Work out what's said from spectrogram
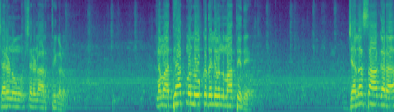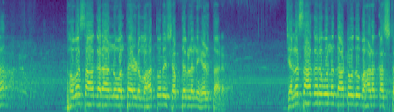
ಶರಣು ಶರಣಾರ್ಥಿಗಳು. ನಮ್ಮ ಅಧ್ಯಾತ್ಮ ಲೋಕದಲ್ಲಿ ಒಂದು ಮಾತಿದೆ. ಜಲಸಾಗರ, ಭವಸಾಗರ ಅನ್ನುವಂಥ ಎರಡು ಮಹತ್ವದ ಶಬ್ದಗಳನ್ನು ಹೇಳ್ತಾರೆ. ಜಲಸಾಗರವನ್ನು ದಾಟೋದು ಬಹಳ ಕಷ್ಟ.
